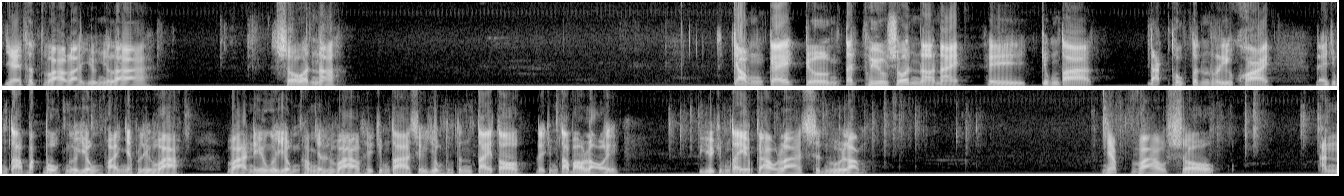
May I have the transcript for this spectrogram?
giải thích vào là, ví dụ như là số n. Trong cái trường text field số n này thì chúng ta đặt thuộc tính require để chúng ta bắt buộc người dùng phải nhập liệu vào. Và nếu người dùng không nhập liệu vào thì chúng ta sử dụng thuộc tính title để chúng ta báo lỗi. Ví dụ chúng ta yêu cầu là xin vui lòng nhập vào số n.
